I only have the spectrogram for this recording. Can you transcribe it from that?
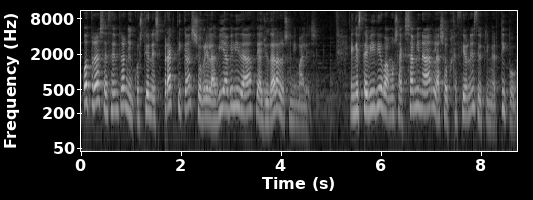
Otras se centran en cuestiones prácticas sobre la viabilidad de ayudar a los animales. En este vídeo vamos a examinar las objeciones del primer tipo.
